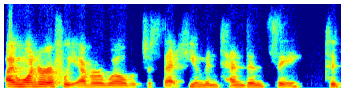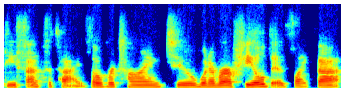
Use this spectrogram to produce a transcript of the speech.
I wonder if we ever will with just that human tendency to desensitize over time to whatever our field is like that.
